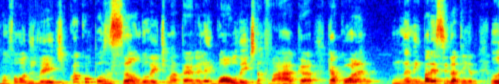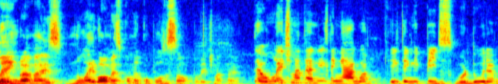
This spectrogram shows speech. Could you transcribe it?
quando falou de leite, qual a composição do leite materno? Ele é igual ao leite da vaca? Que a cor é, não é nem parecida. Tem, lembra, mas não é igual. Mas como é a composição do leite materno? Então, o leite materno ele tem água, ele tem lipídios, gordura,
